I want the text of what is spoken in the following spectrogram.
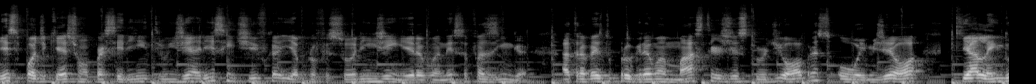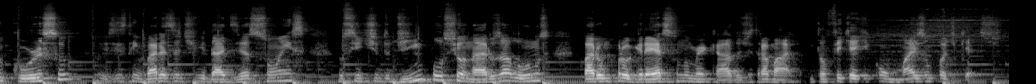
Esse podcast é uma parceria entre o Engenharia Científica e a professora e engenheira Vanessa Fazinga, através do programa Master Gestor de Obras, ou MGO, que além do curso, existem várias atividades e ações no sentido de impulsionar os alunos para um progresso no mercado de trabalho. Então fique aqui com mais um podcast.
